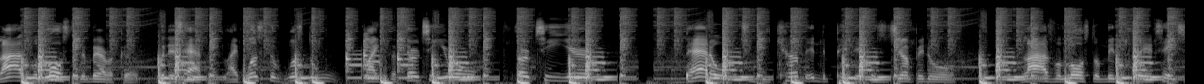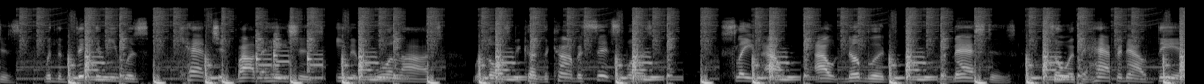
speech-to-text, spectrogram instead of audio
lives were lost in America when this happened. Like once the once the like the 13 year old 13 year battle to become independent was jumping off. Lives were lost on many plantations. When the victory was captured by the Haitians, even more lives were lost because the common sense was slaves out outnumbered the masters. So if it happened out there,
